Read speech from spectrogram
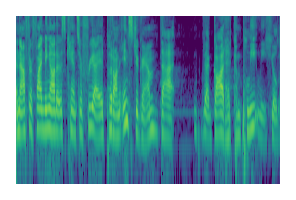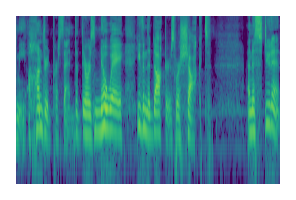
And after finding out I was cancer free, I had put on Instagram that that God had completely healed me, 100%, that there was no way, even the doctors were shocked. And a student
